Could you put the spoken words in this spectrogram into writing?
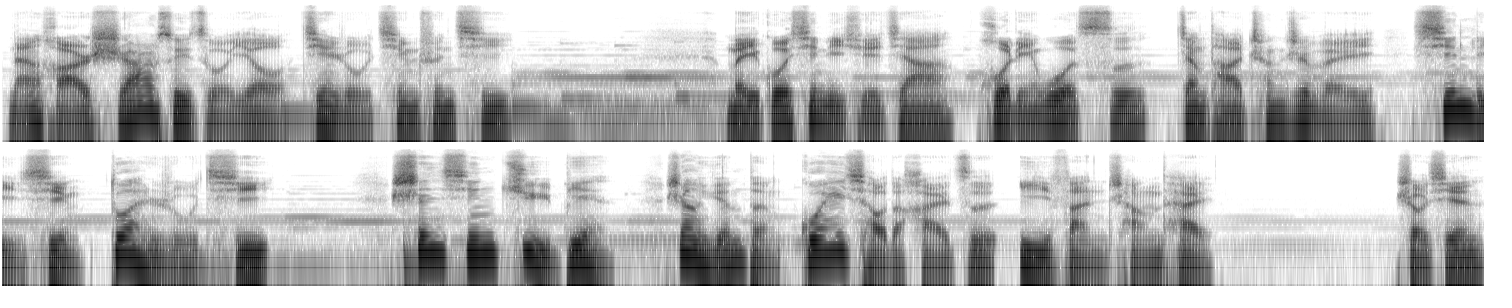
男孩十二岁左右进入青春期。美国心理学家霍林沃斯将它称之为“心理性断乳期”，身心巨变让原本乖巧的孩子一反常态。首先，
